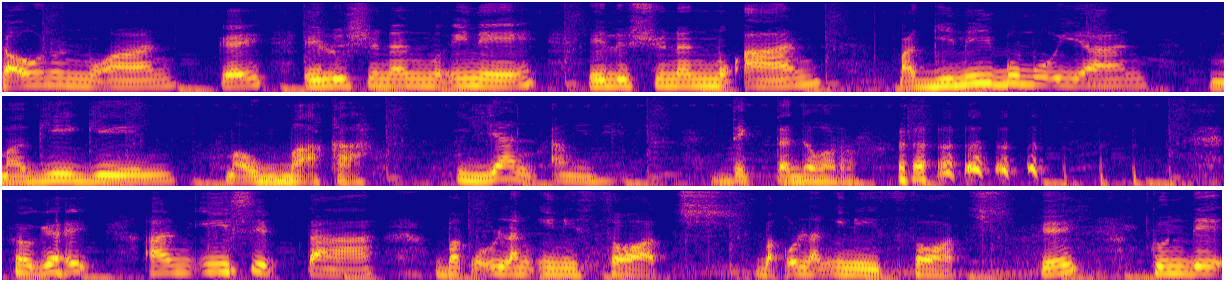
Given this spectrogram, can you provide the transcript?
kaunon mo an, okay? Ilusyonan mo ini, ilusyonan mo an, pag ginibo mo iyan, magiging maugma ka. yan ang diktador. okay? Ang isip ta, bako lang ini thoughts. Bako lang ini thoughts. Okay? Kundi,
